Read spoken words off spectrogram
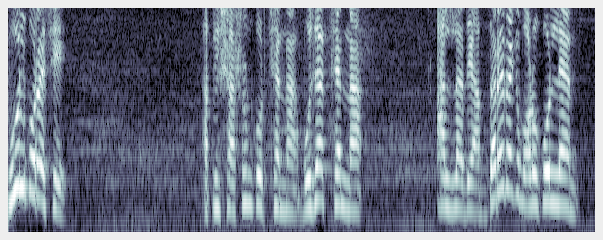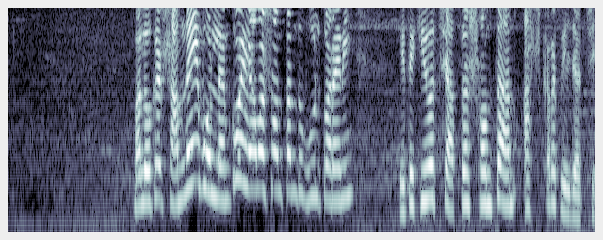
ভুল করেছে। আপনি শাসন করছেন না, বোঝাচ্ছেন না। আল্লাহ দে আবদারে তাকে বড় করলেন। বা লোকের সামনেই বললেন, কই, আমার সন্তান তো ভুল করেনি। এতে কি হচ্ছে? আপনার সন্তান আশকারা পেয়ে যাচ্ছে।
